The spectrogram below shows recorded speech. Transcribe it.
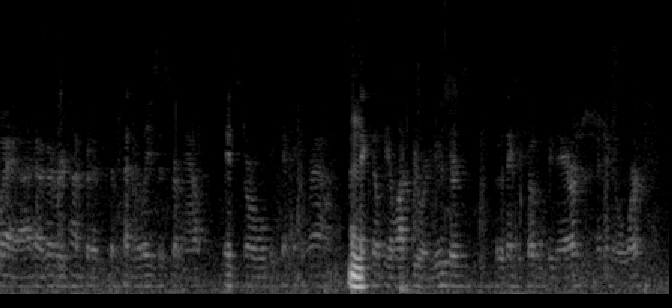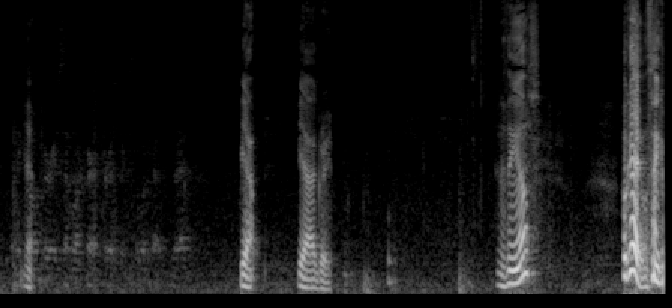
away. I have every confidence that ten releases from now, HStore will be kicking around. Mm. think there'll be a lot fewer users, but I think the code will be there. I think it'll work. I think Yeah. it'll have very similar characteristics to what it has today. Yeah, yeah, I agree. Anything else? Okay, well, thank you.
